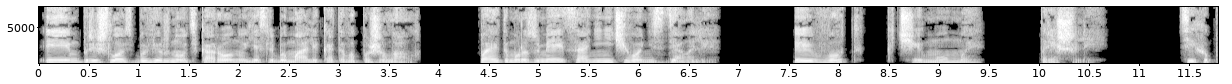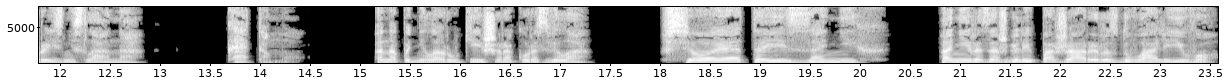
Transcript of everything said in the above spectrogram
им пришлось бы вернуть корону, если бы Малик этого пожелал поэтому, разумеется, они ничего не сделали. И вот к чему мы пришли, тихо произнесла она. К этому. Она подняла руки и широко развела. «Все это из-за них. Они разожгли пожар и раздували его.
